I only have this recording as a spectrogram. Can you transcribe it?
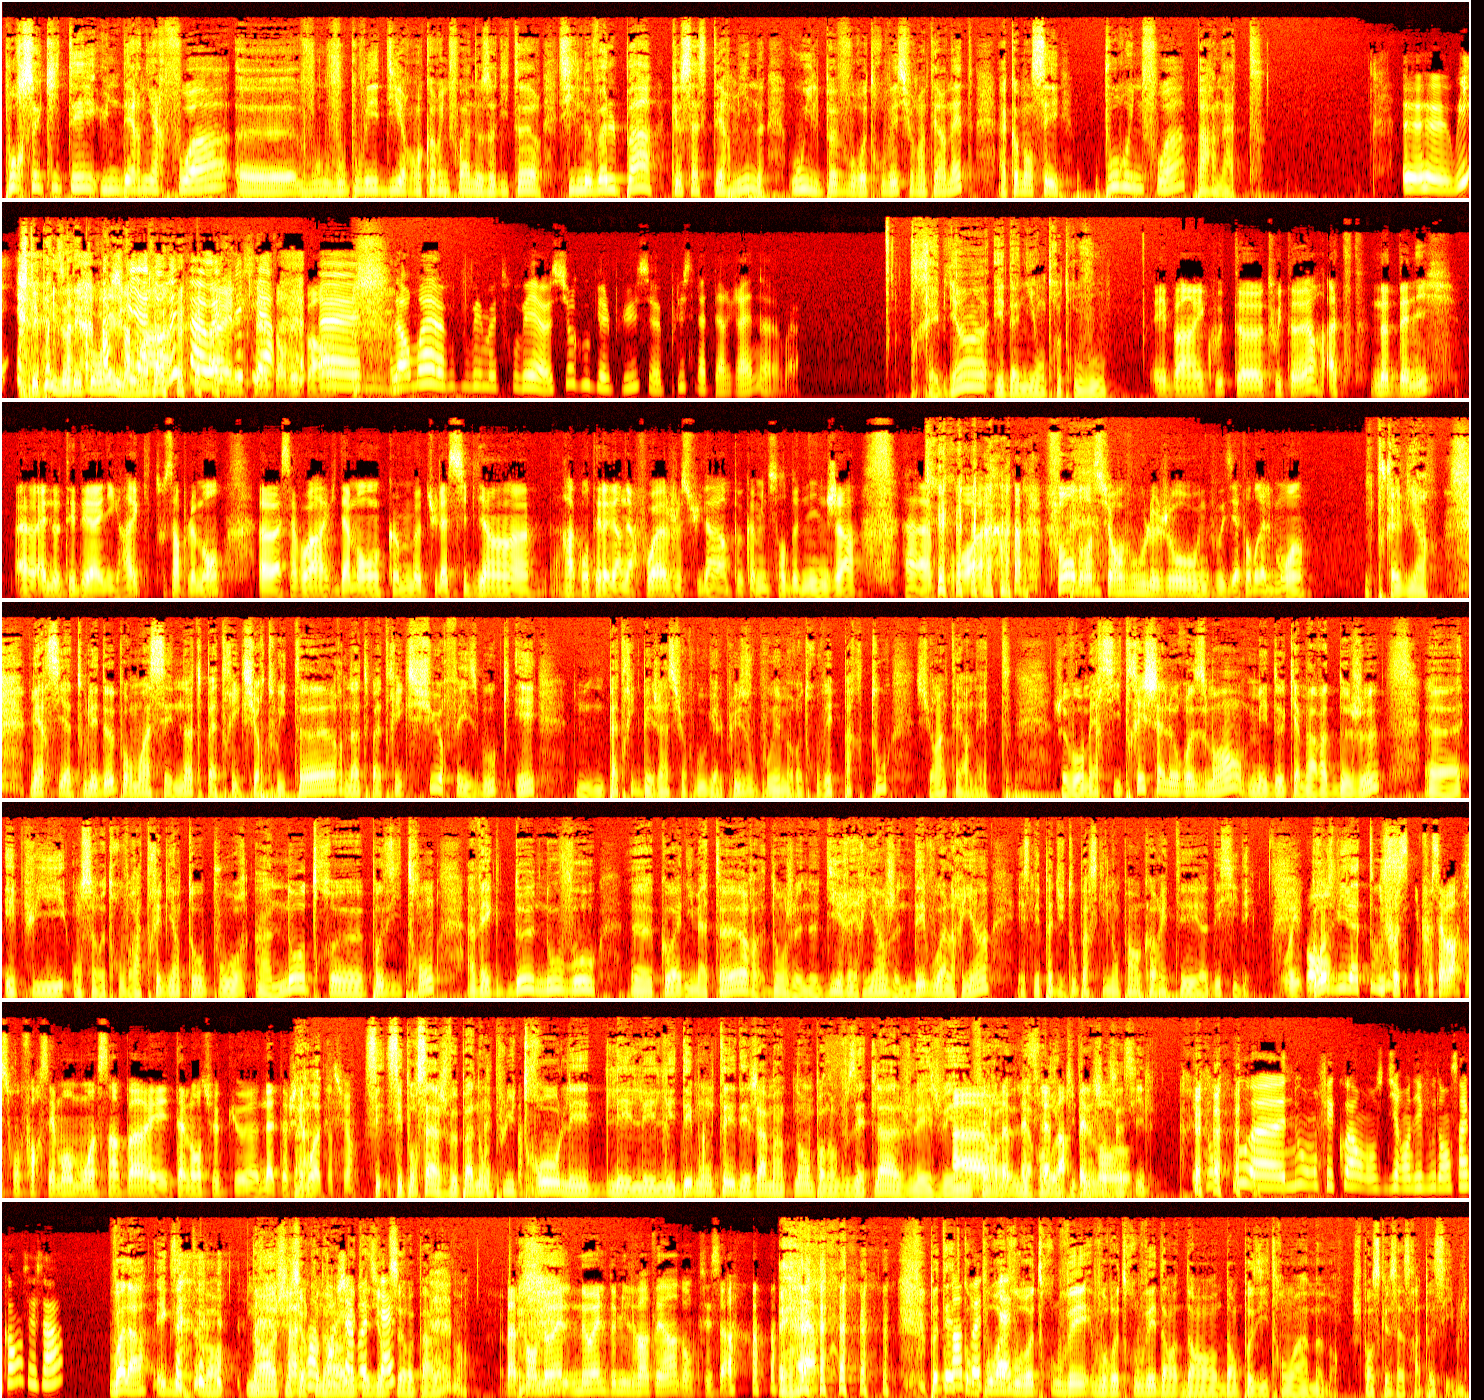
Pour se quitter une dernière fois, euh, vous, vous pouvez dire encore une fois à nos auditeurs s'ils ne veulent pas que ça se termine, où ils peuvent vous retrouver sur Internet, à commencer pour une fois par Nat. Euh, oui. Je t'ai prise au dépourvu Je m'y là. attendais pas, ouais, Ah, c'est clair. attendait pas. hein. Euh, alors moi, vous pouvez me trouver euh, sur Google+, euh, plus Nat Berggren, euh, voilà. Très bien. Et Dany, on te retrouve où? Eh ben, écoute, euh, Twitter, at notdany, euh, N-O-T-D-A-N-Y, tout simplement. Euh, à savoir, évidemment, comme tu l'as si bien euh, raconté la dernière fois, je suis là un peu comme une sorte de ninja euh, pour euh, fondre sur vous le jour où vous y attendrez le moins. Très bien. Merci à tous les deux. Pour moi, c'est Note Patrick sur Twitter, Note Patrick sur Facebook et Patrick Béja sur Google+. Vous pouvez me retrouver partout sur Internet. Je vous remercie très chaleureusement, mes deux camarades de jeu. Euh, et puis, on se retrouvera très bientôt pour un autre euh, positron avec deux nouveaux euh, co-animateurs dont je ne dirai rien, je ne dévoile rien. Et ce n'est pas du tout parce qu'ils n'ont pas encore été décidés. Oui, bon, Grosse ville à tous. il faut, il faut savoir qu'ils seront forcément moins sympas et talentueux que Natoche et Bah, moi, bien sûr. C'est pour ça, je veux pas non plus trop les, les, les, les démonter déjà maintenant pendant que vous êtes là. Je, les, je vais Ah, faire on a leur placé la rendre un petit peu faciles. Et donc nous, euh, nous, on fait quoi? On se dit rendez-vous dans 5 ans, c'est ça? Voilà, exactement. non, je suis sûr qu'on aura l'occasion de se reparler avant. Bah, pour Noël, Noël 2021, donc c'est ça. Peut-être qu'on pourra vous retrouver, vous retrouver dans, dans, dans Positron à un moment. Je pense que ça sera possible.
